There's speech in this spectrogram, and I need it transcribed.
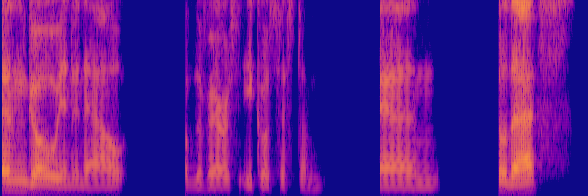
can go in and out of the Verus ecosystem. And so that's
